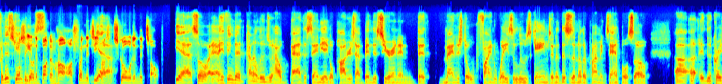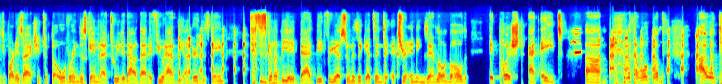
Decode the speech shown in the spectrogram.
for this game to Especially go in the bottom half when the team Yeah. hasn't scored in the top. yeah, so I, I think that kind of alludes to how bad the San Diego Padres have been this year, and and that managed to find ways to lose games, and this is another prime example. So. Uh, uh, the crazy part is I actually took the over in this game and I tweeted out that if you have the under in this game, this is going to be a bad beat for you as soon as it gets into extra innings. And lo and behold, it pushed at eight. Um, when I woke up, I went,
